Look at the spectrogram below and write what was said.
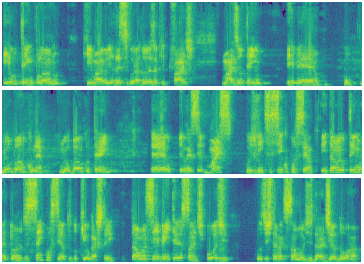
Eu tenho um plano que a maioria das seguradoras aqui faz, mas eu tenho é, o meu banco, né? O meu banco tem, é, eu, eu recebo mais os 25%. Então eu tenho um retorno de 100% do que eu gastei. Então, assim, é bem interessante. Hoje, o sistema de saúde da, de Andorra,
